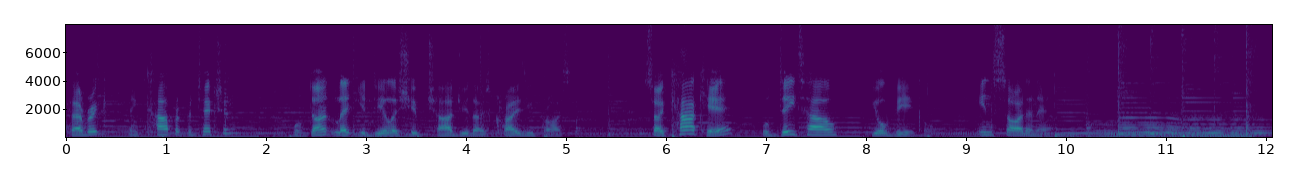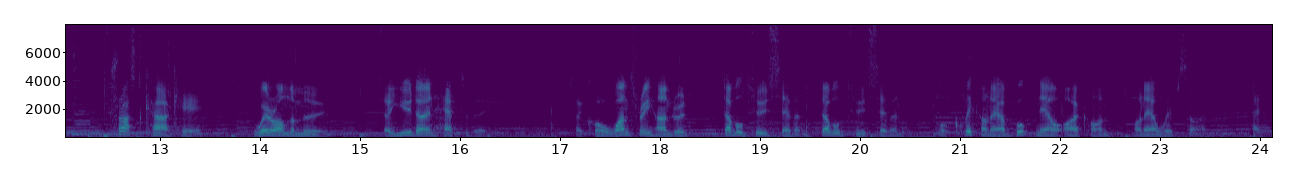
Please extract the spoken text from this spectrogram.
fabric and carpet protection? Well, don't let your dealership charge you those crazy prices. So Car Care will detail your vehicle, inside and out. Trust Car Care. We're on the move, so you don't have to be. So call 1300 227 227 or click on our Book Now icon on our website at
